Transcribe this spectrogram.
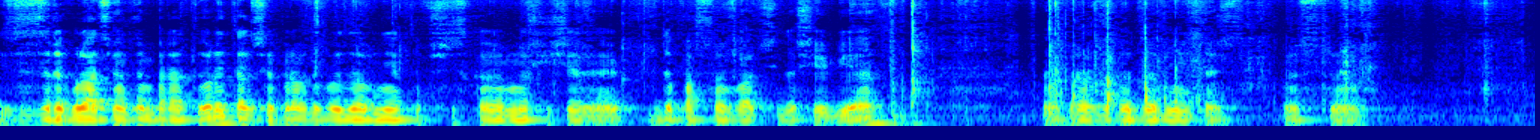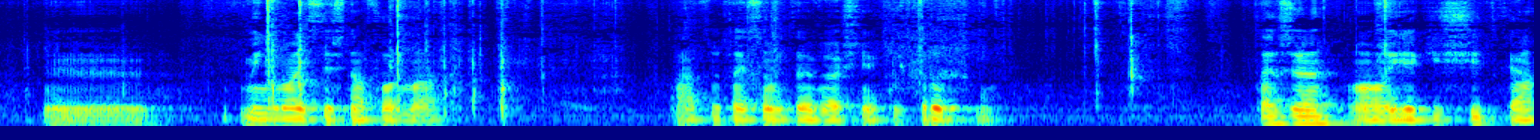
z regulacją temperatury, także prawdopodobnie to wszystko musi się dopasować do siebie. Najprawdopodobniej to jest po prostu yy, minimalistyczna forma. A tutaj są te właśnie jakieś próbki. Także, o, jakieś sitka.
